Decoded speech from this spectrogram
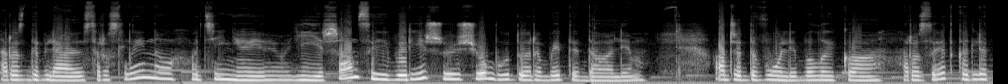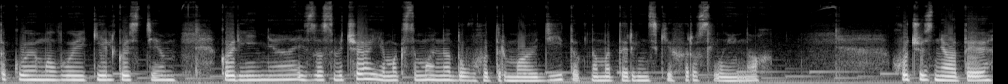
роздивляюсь рослину, оцінюю її шанси і вирішую, що буду робити далі. Адже доволі велика розетка для такої малої кількості коріння, і зазвичай я максимально довго тримаю діток на материнських рослинах. Хочу зняти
